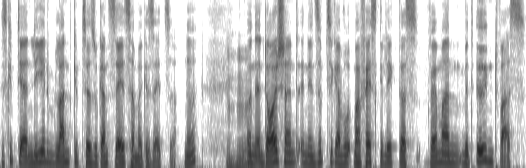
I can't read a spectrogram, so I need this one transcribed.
es gibt ja in jedem Land gibt es ja so ganz seltsame Gesetze, ne? Mhm. Und in Deutschland in den 70ern wurde mal festgelegt, dass wenn man mit irgendwas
